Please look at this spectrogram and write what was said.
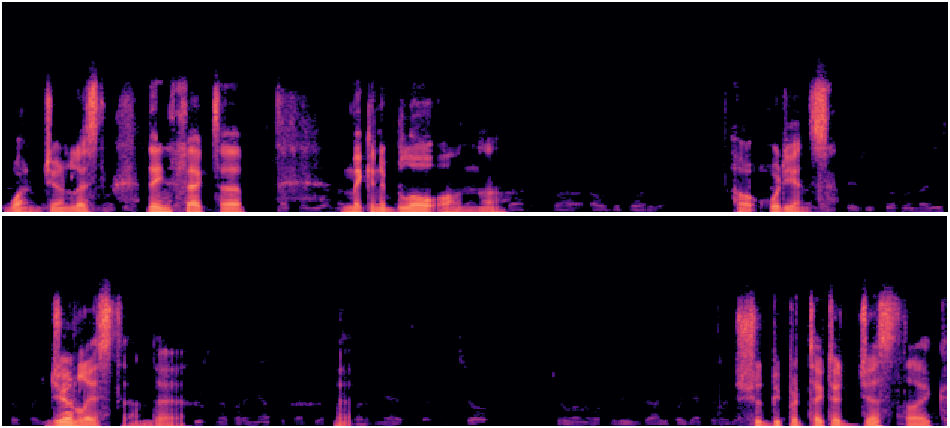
one journalist, they in fact are making a blow on uh, our audience. Journalists and uh, should be protected just like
